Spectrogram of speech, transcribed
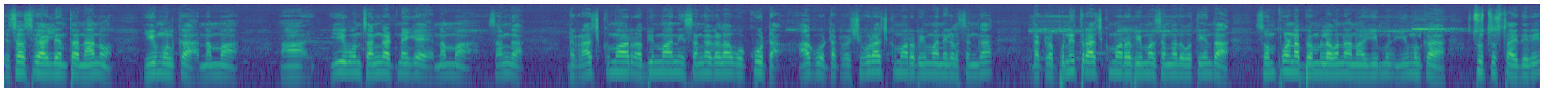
ಯಶಸ್ವಿ ಆಗಲಿ ಅಂತ ನಾನು ಈ ಮೂಲಕ ನಮ್ಮ ಈ ಒಂದು ಸಂಘಟನೆಗೆ ನಮ್ಮ ಸಂಘ ರಾಜ್ಕುಮಾರ್ ಅಭಿಮಾನಿ ಸಂಘಗಳ ಒಕ್ಕೂಟ ಹಾಗೂ ಡಾಕ್ಟರ್ ಶಿವರಾಜ್ ಕುಮಾರ್ ಅಭಿಮಾನಿಗಳ ಸಂಘ, ಡಾಕ್ಟರ್ ಪುನೀತ್ ರಾಜ್ಕುಮಾರ್ ಅಭಿಮಾನಿ ಸಂಘದ ವತಿಯಿಂದ ಸಂಪೂರ್ಣ ಬೆಂಬಲವನ್ನು ನಾವು ಈ ಮೂಲಕ ಸೂಚಿಸ್ತಾ ಇದ್ದೀವಿ.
